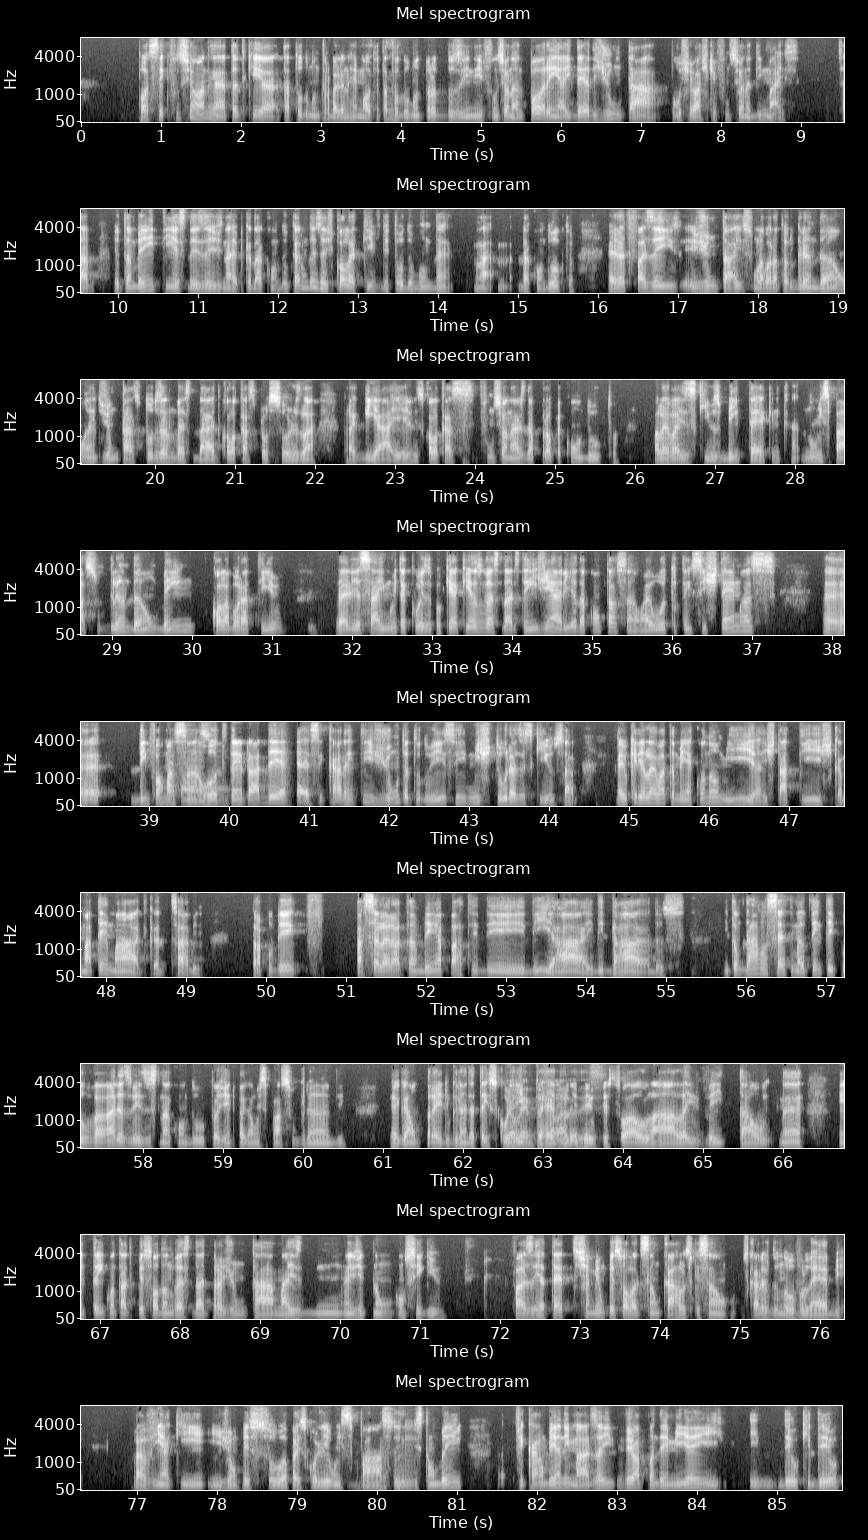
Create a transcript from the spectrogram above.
Pode ser que funcione, né? tanto que uh, tá todo mundo trabalhando remoto e tá todo mundo produzindo e funcionando. Porém, a ideia de juntar, poxa, eu acho que funciona demais, sabe? Eu também tinha esse desejo na época da conduta, era um desejo coletivo de todo mundo, né? da Conducto era fazer isso, juntar isso, um laboratório grandão, a gente juntasse todas as universidades, colocasse professores lá para guiar eles, colocasse funcionários da própria Conducto para levar as skills bem técnica, num espaço grandão, bem colaborativo, velho, ia sair muita coisa, porque aqui as universidades têm engenharia da computação, aí o outro tem sistemas é, de informação, o outro tem ADS. Cara, a gente junta tudo isso e mistura as skills, sabe? Aí eu queria levar também economia, estatística, matemática, sabe? Para poder acelerar também a parte de, de IA e de dados. Então dava certo, mas eu tentei por várias vezes na conduta a gente pegar um espaço grande, pegar um prédio grande, até escolher prédio, levei disso. o pessoal lá, levei e tal, né? Entrei em contato com o pessoal da universidade para juntar, mas a gente não conseguiu fazer. Até chamei um pessoal lá de São Carlos, que são os caras do Novo Lab, para vir aqui em João Pessoa, para escolher um espaço. Eles estão bem, ficaram bem animados. Aí veio a pandemia e, e deu o que deu.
